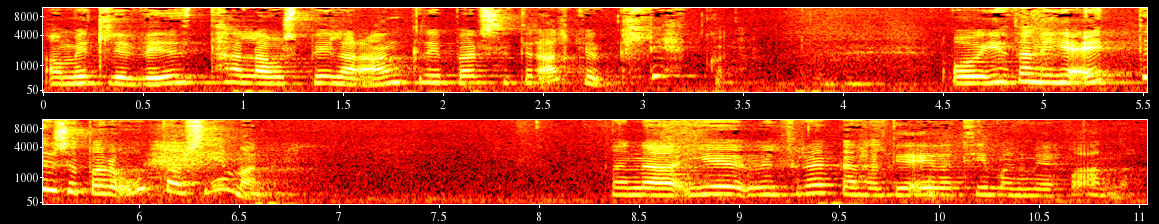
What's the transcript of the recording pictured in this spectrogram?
á milli viðtala og spilar Angry Birds, þetta er algjör klikkun. Og ég, þannig ég eitti þessu bara út á símanum. Þannig að ég vil frekar held ég eða tímanum í eitthvað annað.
